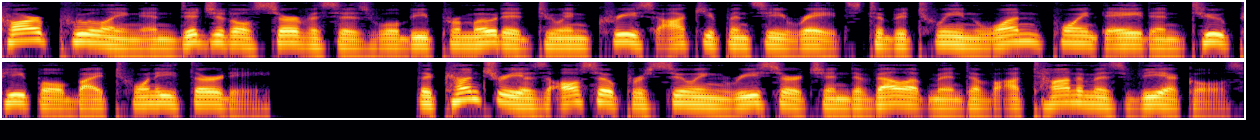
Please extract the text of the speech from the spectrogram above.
Carpooling and digital services will be promoted to increase occupancy rates to between 1.8 and 2 people by 2030. The country is also pursuing research and development of autonomous vehicles,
